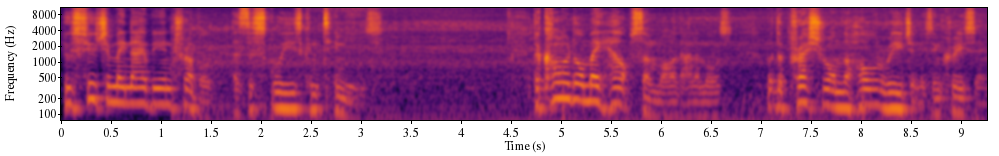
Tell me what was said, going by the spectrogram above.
whose future may now be in trouble as the squeeze continues. The corridor may help some wild animals, but the pressure on the whole region is increasing.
